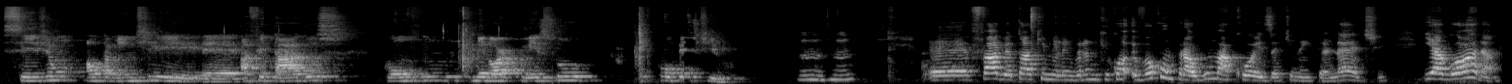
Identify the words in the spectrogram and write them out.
sejam altamente é, afetados com um menor preço competitivo. Uhum. É, Fábio, eu estou aqui me lembrando que eu vou comprar alguma coisa aqui na internet e agora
